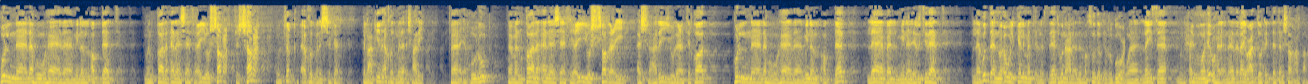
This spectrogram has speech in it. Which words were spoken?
قلنا له هذا من الأضداد. من قال أنا شافعي الشرع في الشرع والفقه أخذ من الشافعي في العقيدة أخذ من الأشعري. فيقول فمن قال أنا شافعي الشرع أشعري الاعتقاد قلنا له هذا من الأضداد. لا بل من الارتداد. لابد أن نؤول كلمة الارتداد هنا على أن المقصود الرجوع وليس من حيث ظاهرها لأن هذا لا يعد ردة شرعا طبعا.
